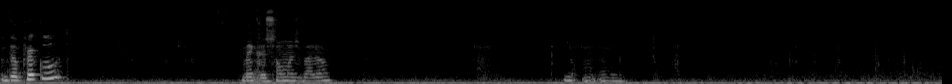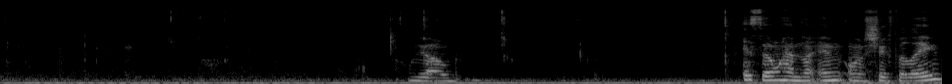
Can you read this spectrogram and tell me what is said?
the pickles make it so much better. Mm Yo. It still don't have nothing on Chick-fil-A.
